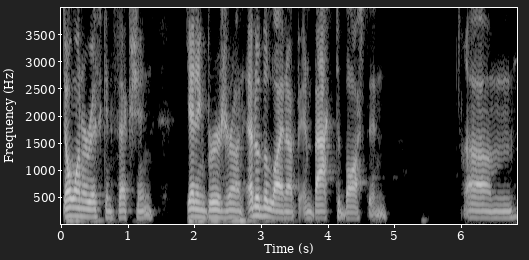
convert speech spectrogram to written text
Don't want to risk infection. Getting Bergeron out of the lineup and back to Boston. Um,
